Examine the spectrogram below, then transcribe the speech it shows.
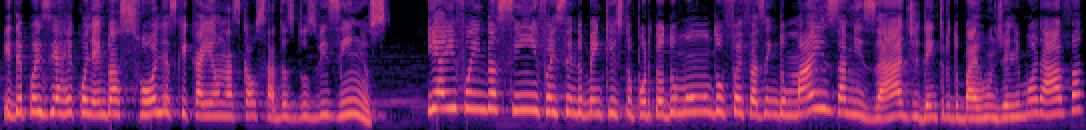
e depois ia recolhendo as folhas que caíam nas calçadas dos vizinhos. E aí foi indo assim, foi sendo bem quisto por todo mundo, foi fazendo mais amizade dentro do bairro onde ele morava,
